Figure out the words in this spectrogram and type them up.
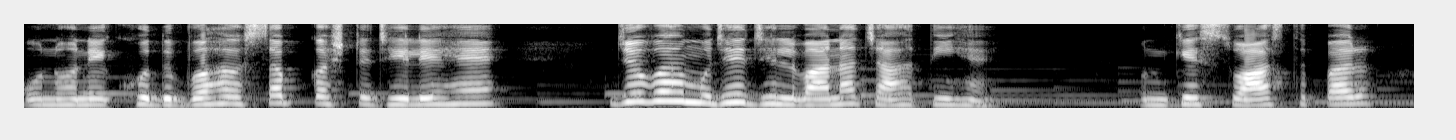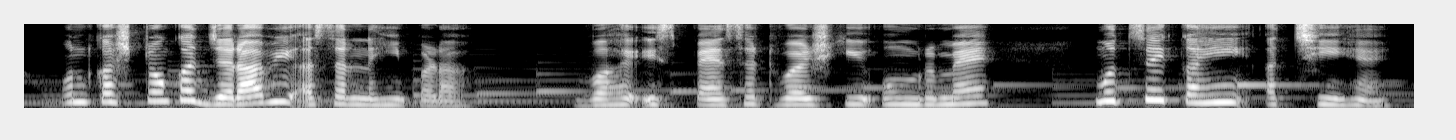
उन्होंने खुद वह सब कष्ट झेले हैं, जो वह मुझे झिलवाना चाहती हैं। उनके स्वास्थ्य पर उन कष्टों का जरा भी असर नहीं पड़ा। वह इस पैंसठ वर्ष की उम्र में मुझसे कहीं अच्छी हैं।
